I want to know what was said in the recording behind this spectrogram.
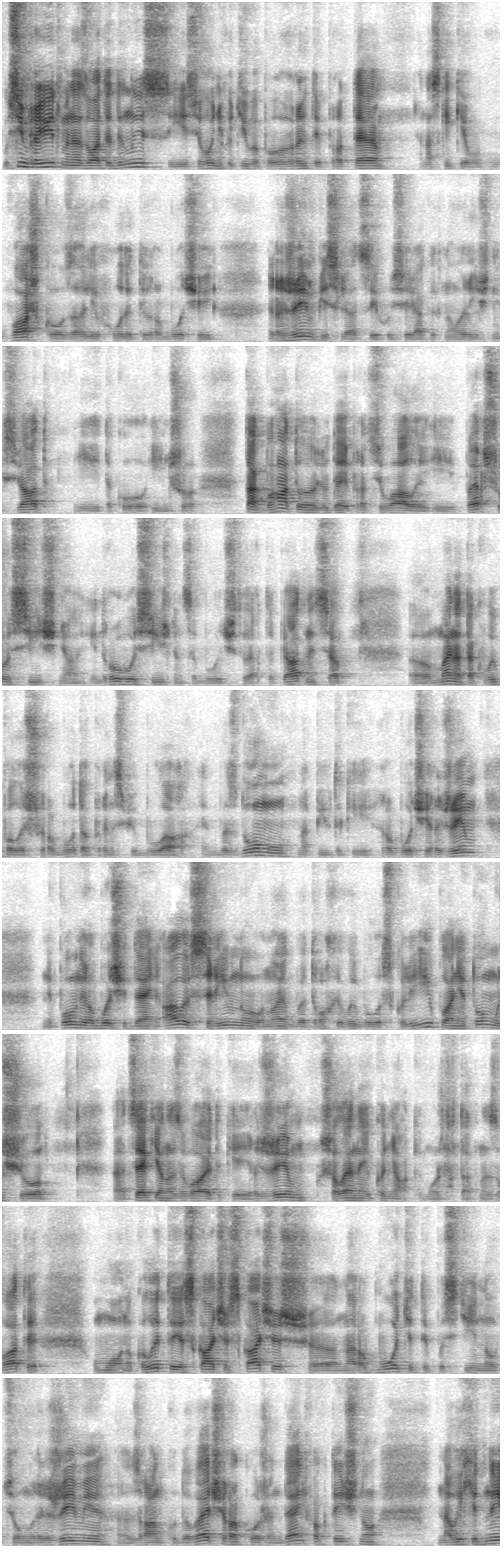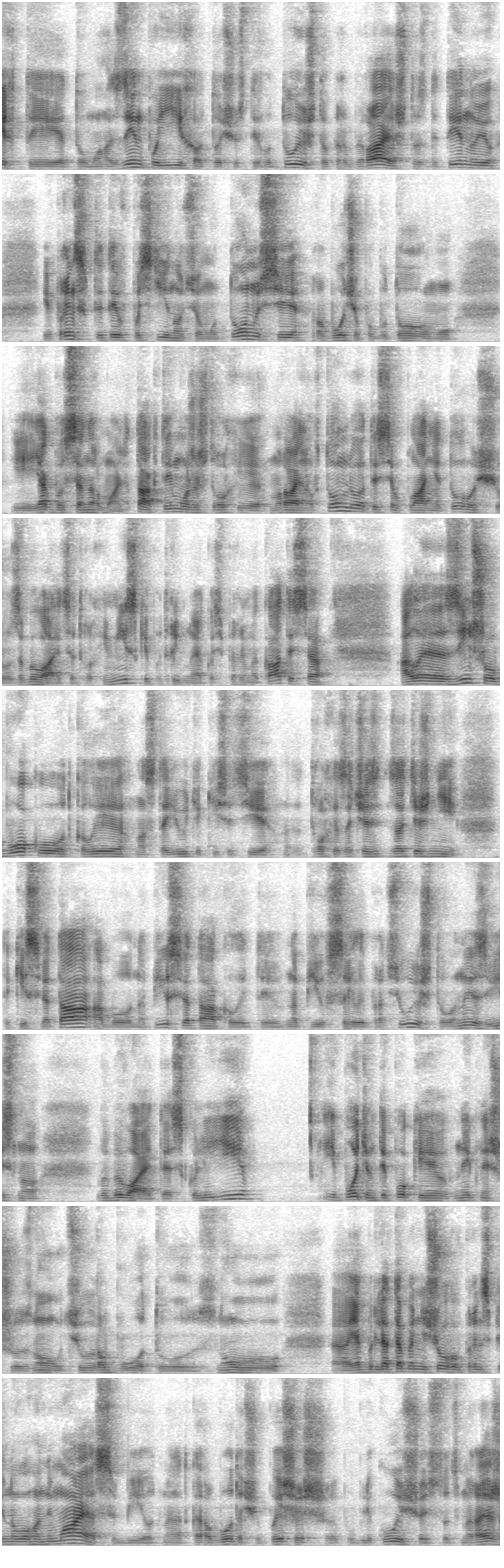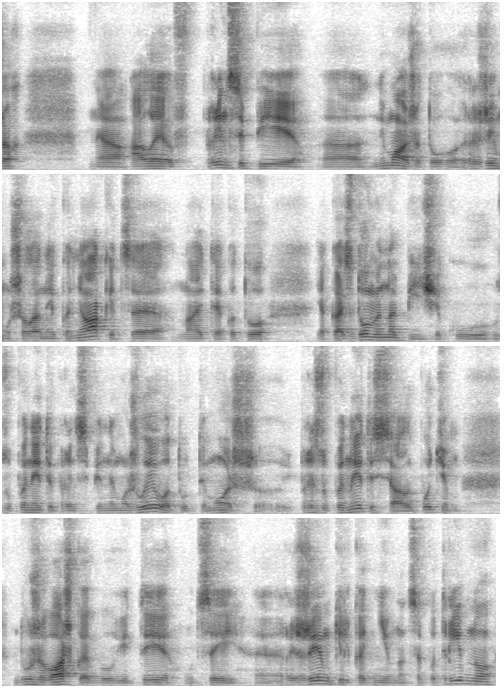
Усім привіт! Мене звати Денис, і сьогодні хотів би поговорити про те, наскільки важко взагалі входити в робочий режим після цих усіляких новорічних свят і такого іншого. Так, багато людей працювали і 1 січня, і 2 січня, це була четверта п'ятниця. Е, В мене так випало, що робота, в принципі, була якби з дому, напів такий робочий режим не повний робочий день, але все рівно воно якби трохи вибуло з колії в плані тому, що е, це, як я називаю, такий режим шаленої коняки, можна так назвати. Умовно, коли ти скачеш, скачеш е, на роботі, ти постійно в цьому режимі е, зранку до вечора, кожен день фактично. На вихідних ти то в магазин поїхав, то щось ти готуєш, то прибираєш, то з дитиною. І в принципі ти в постійно в цьому тонусі робочо-побутовому. І якби все нормально. Так, ти можеш трохи морально втомлюватися в плані того, що забиваються трохи мізки, потрібно якось перемикатися. Але з іншого боку, от коли настають якісь оці е, трохи затяжні такі свята або напівсвята, коли ти в напівсили працюєш, то вони, звісно, вибивають з колії. І потім ти поки вникнеш знову цю роботу, знову Якби для тебе нічого в принципі нового немає собі. От в мене така робота, що пишеш, публікуєш щось в соцмережах. Е, Але в принципі е, немає вже того режиму шаленої коняки. Це, знаєте, як ото якась домена піч, яку зупинити в принципі неможливо. Тут ти можеш е, призупинитися, але потім дуже важко якби увійти у цей е, режим. Кілька днів на це потрібно.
